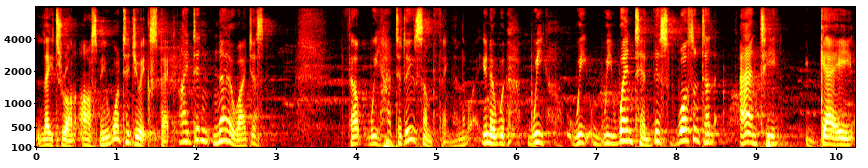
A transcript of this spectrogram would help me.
later on asked me, What did you expect? I didn't know. I just felt we had to do something. And, you know, we, we, we went in. This wasn't an anti gay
